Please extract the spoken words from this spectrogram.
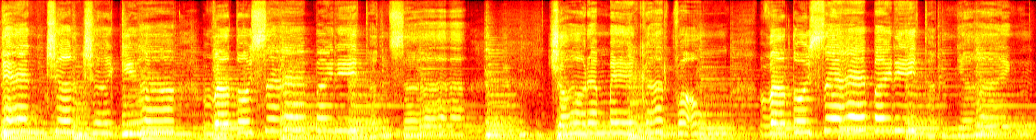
đến chân trời kia. Và tôi sẽ bay đi thật xa, cho đam mê khát vọng. Và tôi sẽ bay đi thật nhanh,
